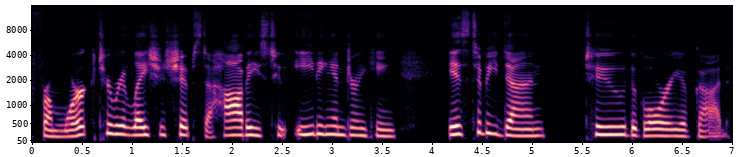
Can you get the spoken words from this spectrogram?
from work to relationships to hobbies to eating and drinking, is to be done to the glory of God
